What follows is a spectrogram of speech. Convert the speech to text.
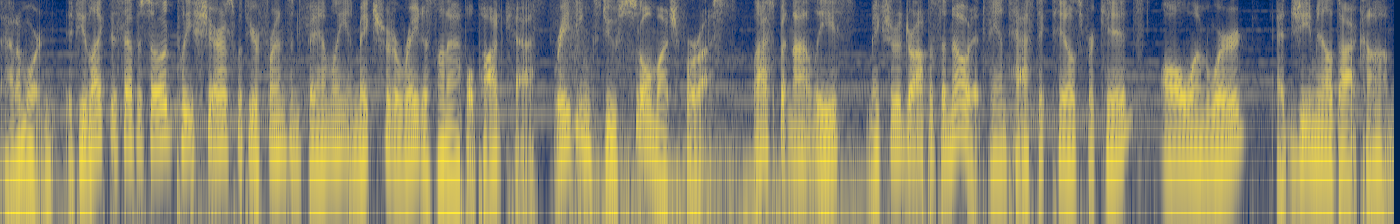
Adam Morton. If you like this episode, please share us with your friends and family and make sure to rate us on Apple Podcasts. Ratings do so much for us. Last but not least, make sure to drop us a note at Fantastic Tales for Kids, all one word, at gmail.com.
